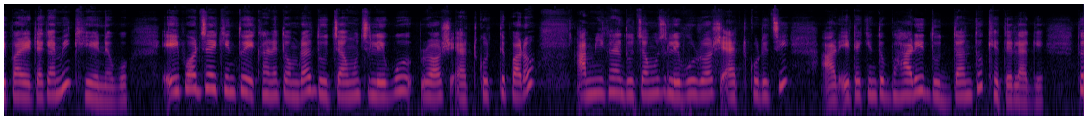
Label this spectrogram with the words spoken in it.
এবার এটাকে আমি খেয়ে নেব। এই পর্যায়ে কিন্তু এখানে তোমরা দু চামচ লেবু রস অ্যাড করতে পারো। আমি এখানে দু চামচ লেবুর রস অ্যাড করেছি, আর এটা কিন্তু ভারী দুর্দান্ত খেতে লাগে। তো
